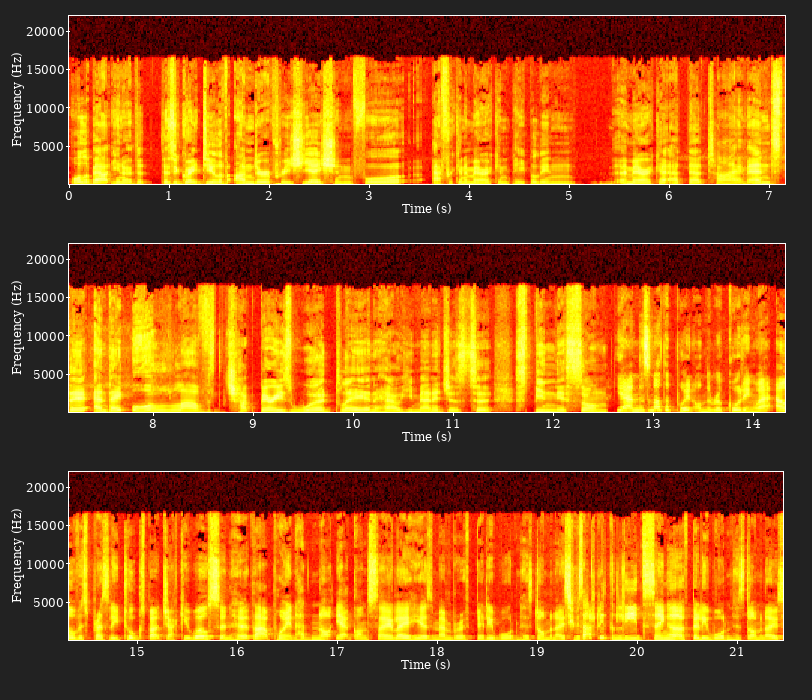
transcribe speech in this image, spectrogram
all about, you know, that there's a great deal of underappreciation for African American people in America at that time, and they and they all love Chuck Berry's wordplay and how he manages to spin this song. Yeah, and there's another point on the recording where Elvis Presley talks about Jackie Wilson, who at that point had not yet gone solo. He was a member of Billy Ward and his Dominoes. He was actually the lead singer of Billy Ward and his Dominoes,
